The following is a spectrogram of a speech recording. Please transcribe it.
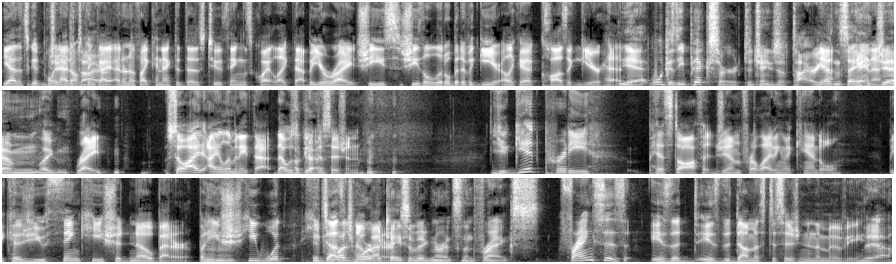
Yeah, that's a good point. I don't think. I, I don't know if I connected those two things quite like that, but you're right. She's she's a little bit of a gear, like a closet gearhead. Yeah, well, because he picks her to change the tire. He Yeah, doesn't say, Hannah. "Hey, Jim," like. Right. So I, I eliminate that. That was a good decision. you get pretty pissed off at Jim for lighting the candle because you think he should know better, but he sh- he would he Mm-hmm. It's doesn't much more of a case of ignorance than Frank's. Frank's is is the is the dumbest decision in the movie. Yeah.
